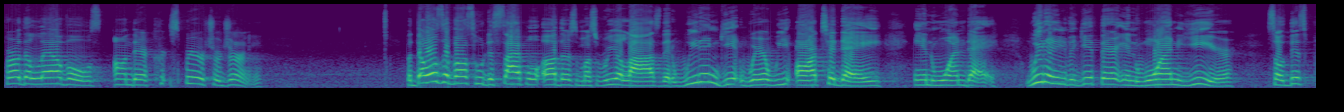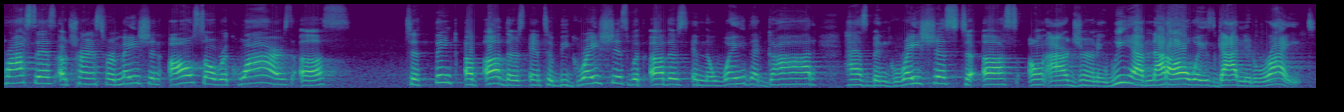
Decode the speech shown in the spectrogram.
further levels on their spiritual journey. But those of us who disciple others must realize that we didn't get where we are today in one day. We didn't even get there in one year. So, this process of transformation also requires us to think of others and to be gracious with others in the way that God has been gracious to us on our journey. We have not always gotten it right,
